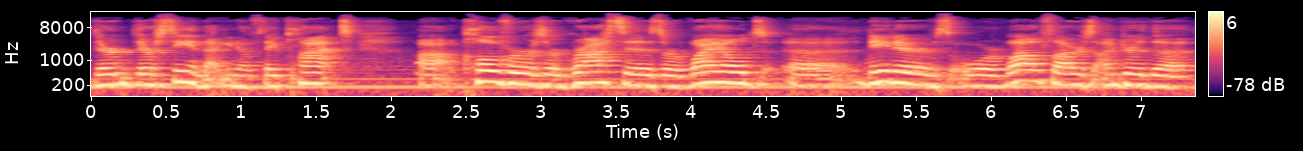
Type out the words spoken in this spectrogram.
They're they're seeing that you know if they plant. Uh, clovers or grasses or wild uh, natives or wildflowers under the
